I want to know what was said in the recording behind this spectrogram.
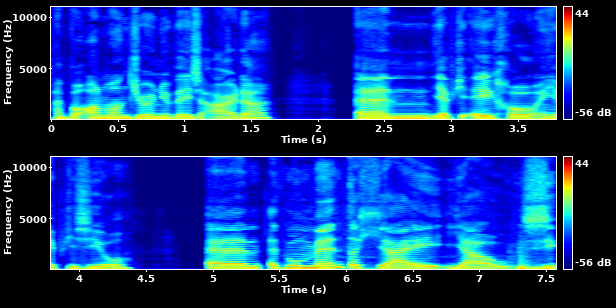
hebben we allemaal een journey op deze aarde. En je hebt je ego en je hebt je ziel. En het moment dat jij jouw ziel...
